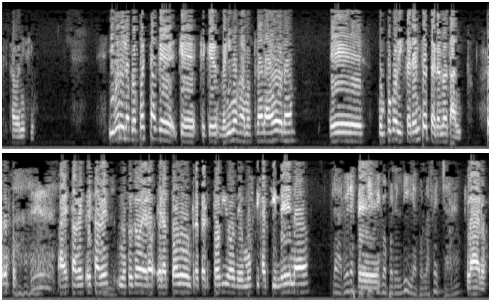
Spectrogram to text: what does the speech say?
que está buenísimo. Y bueno, y la propuesta que, que, que, que venimos a mostrar ahora es un poco diferente, pero no tanto. a esta vez, esta vez nosotros era, era todo un repertorio de música chilena, claro, era específico por el día, por la fecha, ¿no? claro,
